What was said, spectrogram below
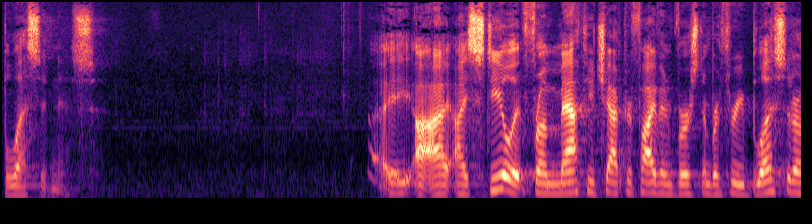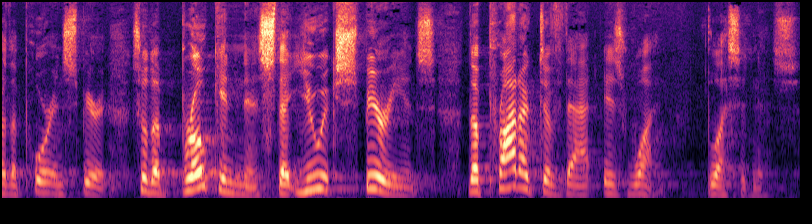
Blessedness. I, I, I, steal it from Matthew chapter 5 and verse number 3. Blessed are the poor in spirit. So, the brokenness that you experience, the product of that is what? Blessedness.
